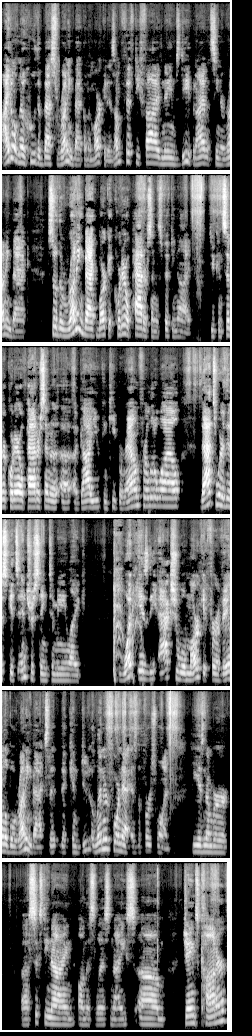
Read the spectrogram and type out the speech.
I don't know who the best running back on the market is. I'm 55 names deep, and I haven't seen a running back. So the running back market, Cordarrelle Patterson is 59. Do you consider Cordarrelle Patterson a, a, a guy you can keep around for a little while? That's where this gets interesting to me. Like, what is the actual market for available running backs that, that can do? Leonard Fournette is the first one. He is number uh, 69 on this list. Nice. Um, James Conner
